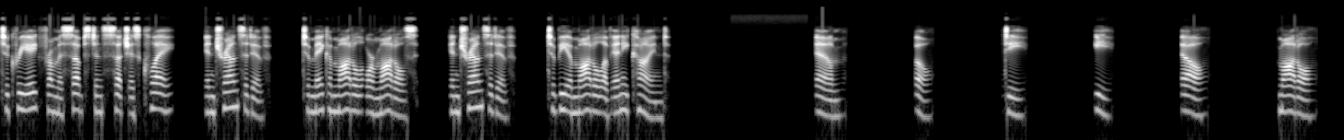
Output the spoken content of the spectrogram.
to create from a substance such as clay, intransitive, to make a model or models, intransitive, to be a model of any kind. M O D E L Model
